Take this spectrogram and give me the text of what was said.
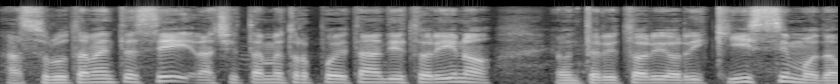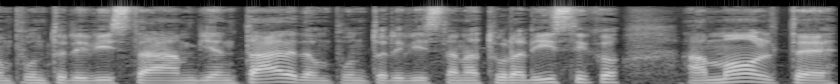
Assolutamente sì, la città metropolitana di Torino è un territorio ricchissimo da un punto di vista ambientale, da un punto di vista naturalistico, ha molte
